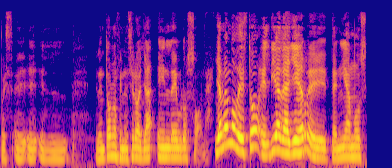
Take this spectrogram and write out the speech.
pues el, el, entorno financiero allá en la eurozona. Y hablando de esto, el día de ayer teníamos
